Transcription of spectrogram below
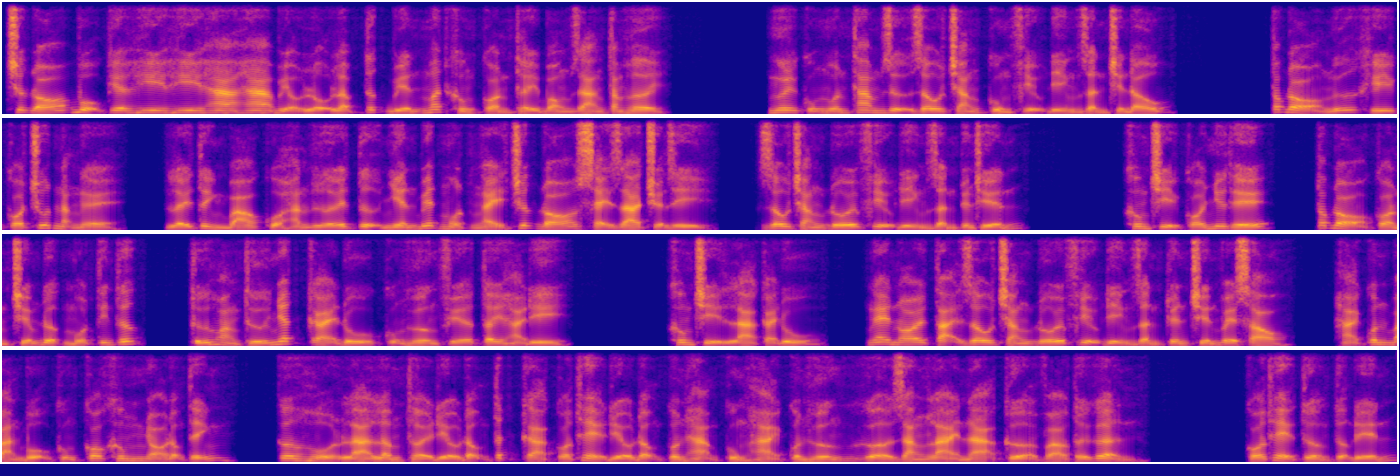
trước đó bộ kia hi hi ha ha biểu lộ lập tức biến mất không còn thấy bóng dáng tăm hơi. Ngươi cũng muốn tham dự dâu trắng cùng phiệu đình dần chiến đấu tóc đỏ ngữ khí có chút nặng nề, lấy tình báo của hắn lưới tự nhiên biết một ngày trước đó xảy ra chuyện gì, dâu trắng đối phịu đỉnh dần tuyên chiến. Không chỉ có như thế, tóc đỏ còn chiếm được một tin tức, tứ hoàng thứ nhất cai đủ cũng hướng phía tây hải đi. Không chỉ là cai đủ, nghe nói tại dâu trắng đối phịu đỉnh dần tuyên chiến về sau, hải quân bản bộ cũng có không nhỏ động tĩnh, cơ hồ là lâm thời điều động tất cả có thể điều động quân hạm cùng hải quân hướng gờ răng lại nạ cửa vào tới gần. Có thể tưởng tượng đến,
